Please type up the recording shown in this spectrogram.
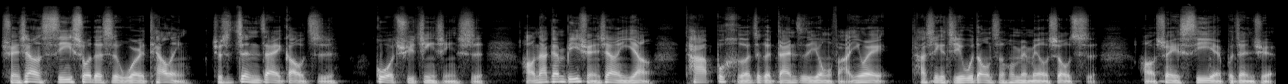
选项 C 说的是 were telling，就是正在告知过去进行时。好，那跟 B 选项一样，它不合这个单字的用法，因为它是一个及物动词，后面没有受词。好，所以 C 也不正确。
